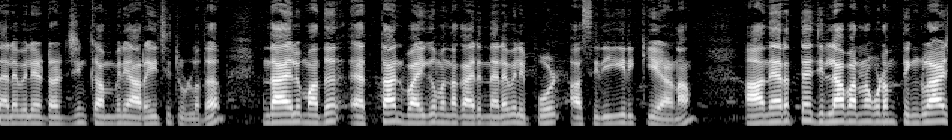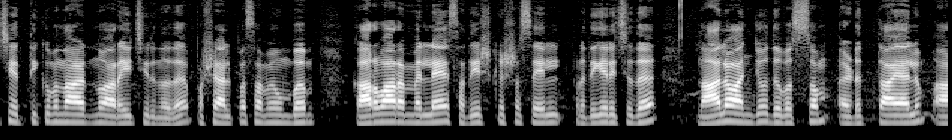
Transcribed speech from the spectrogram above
നിലവിലെ ഡ്രഡ്ജിംഗ് കമ്പനി അറിയിച്ചിട്ടുള്ളത്. എന്തായാലും അത് എത്താൻ വൈകുമെന്ന കാര്യം നിലവിൽ ഇപ്പോൾ സ്ഥിരീകരിക്കുകയാണ്. നേരത്തെ ജില്ലാ ഭരണകൂടം തിങ്കളാഴ്ച എത്തിക്കുമെന്നായിരുന്നു അറിയിച്ചിരുന്നത്. പക്ഷേ അല്പസമയം മുമ്പ് Karwar M L A Satish Krishna Sail പ്രതികരിച്ചത് നാലോ അഞ്ചോ ദിവസം എടുത്തായാലും ആ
